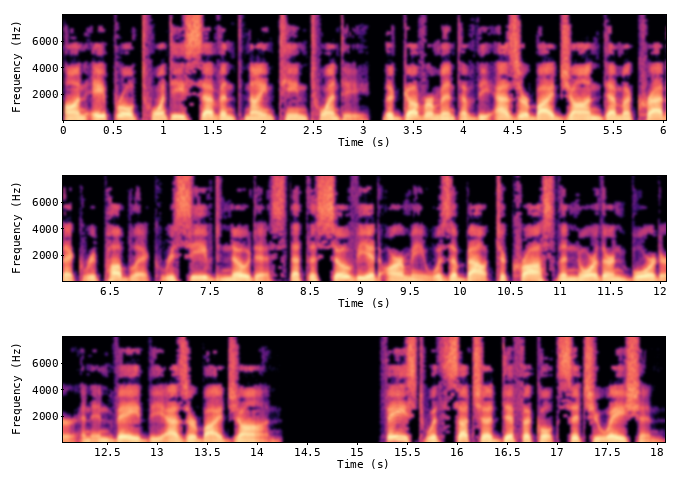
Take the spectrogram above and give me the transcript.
On April 27, 1920, the government of the Azerbaijan Democratic Republic received notice that the Soviet army was about to cross the northern border and invade the Azerbaijan. Faced with such a difficult situation,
